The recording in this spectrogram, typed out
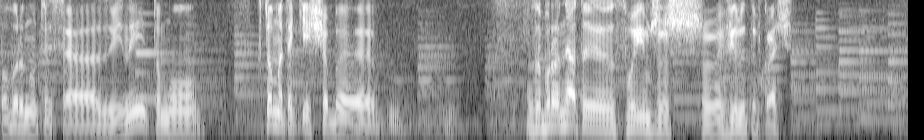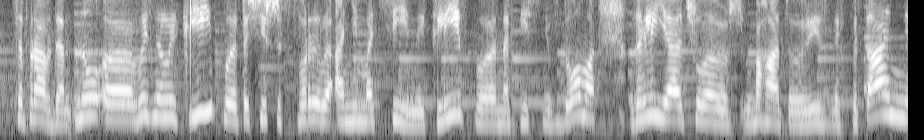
повернутися з війни. Тому хто ми такі, щоб Забороняти своїм же ж е, вірити в краще. Це правда. Ну е, ви зняли кліп, е, точніше, створили анімаційний кліп е, на пісню вдома. Взагалі, я чула багато різних питань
